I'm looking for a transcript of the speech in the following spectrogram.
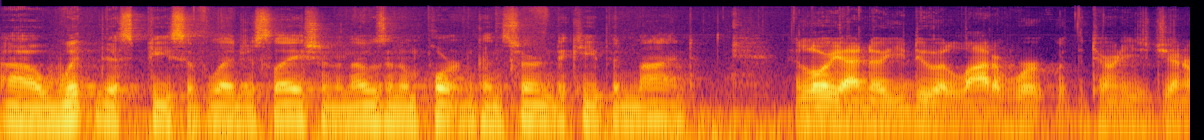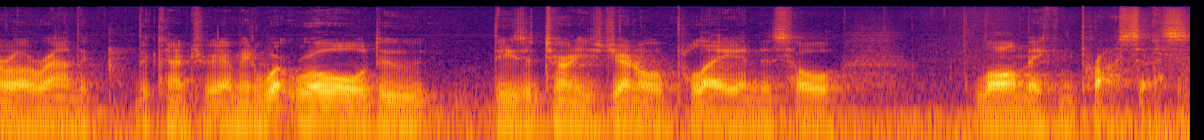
uh, with this piece of legislation? And that was an important concern to keep in mind. And Lori, I know you do a lot of work with attorneys general around the, the country. I mean, what role do these attorneys general play in this whole lawmaking process?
